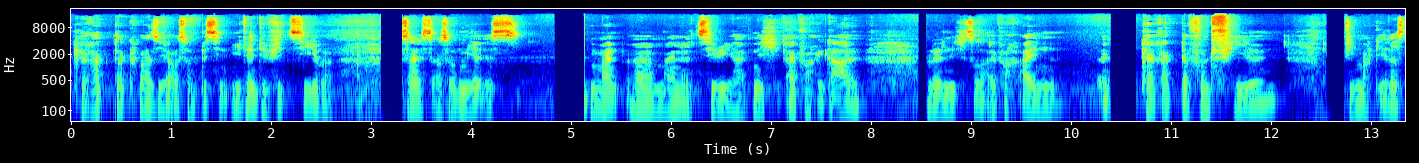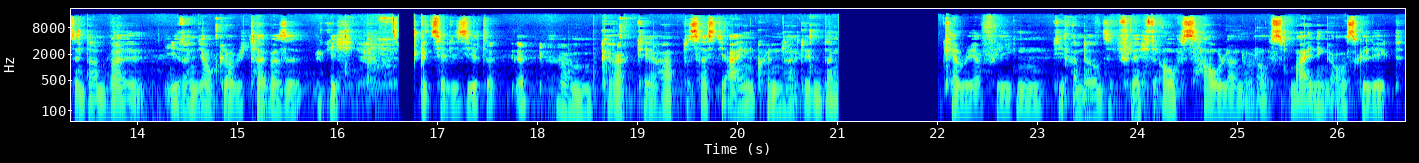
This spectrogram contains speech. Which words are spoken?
Charakter quasi auch so ein bisschen identifiziere. Das heißt also, mir ist mein, äh, meine Ciri halt nicht einfach egal oder nicht, sondern einfach ein Charakter von vielen. Wie macht ihr das denn dann? Weil ihr dann ja auch, glaube ich, teilweise wirklich spezialisierte äh, ähm, Charaktere habt. Das heißt, die einen können halt eben dann Carrier fliegen, die anderen sind vielleicht aufs Howlern oder aufs Mining ausgelegt.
